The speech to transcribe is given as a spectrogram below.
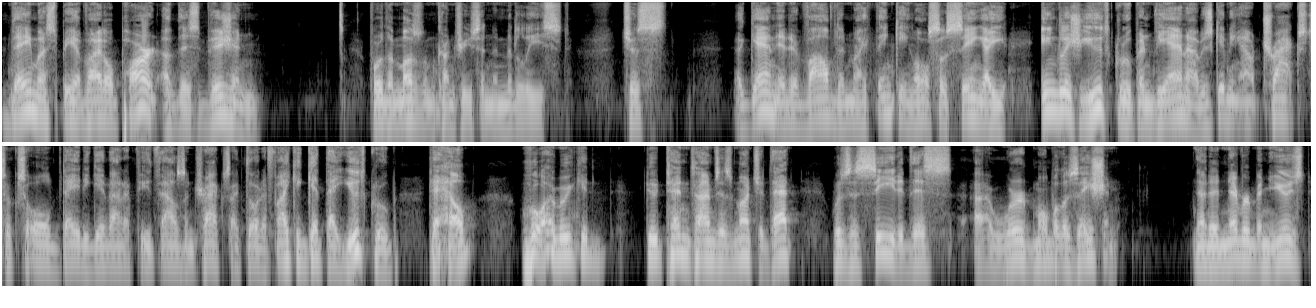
they must be a vital part of this vision for the Muslim countries in the Middle East. Just again, it evolved in my thinking. Also, seeing a English youth group in Vienna, I was giving out tracts. Took all day to give out a few thousand tracts. I thought if I could get that youth group to help, why we could do ten times as much. That was the seed of this uh, word mobilization that had never been used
